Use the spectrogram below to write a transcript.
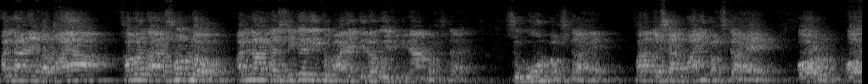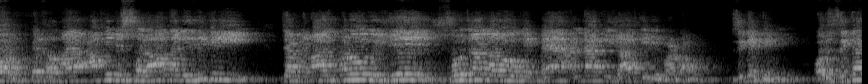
اللہ نے فرمایا، خبردار سن لو، اللہ کا ذکر ہی تمہارے دلوں کو اطمینان بخشتا ہے، سکون بخشتا ہے فرد و شادمانی بخشتا ہے۔ اور اور پھر فرمایا عقب الصلاۃ لذکری۔ جب نماز پڑھو تو یہ سوچا کرو کہ میں اللہ کی یاد کے لیے پڑھ رہا ہوں۔ ذکر کے لیے۔ اور ذکر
